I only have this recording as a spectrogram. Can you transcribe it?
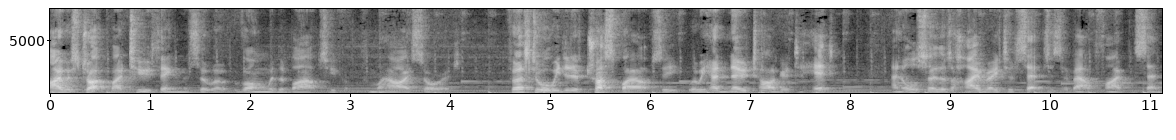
I was struck by two things that were wrong with the biopsy from how I saw it. First of all, we did a TRUS biopsy where we had no target to hit, and also there's a high rate of sepsis, about 5%.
